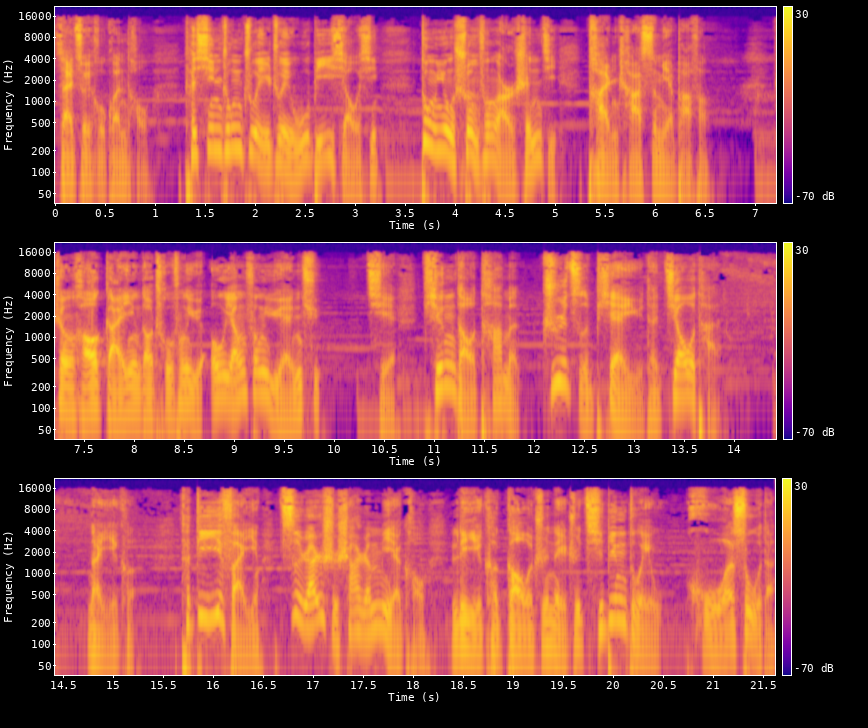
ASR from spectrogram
在最后关头，他心中惴惴无比，小心动用顺风耳神技探查四面八方，正好感应到楚风与欧阳锋远去，且听到他们。只字片语的交谈，那一刻，他第一反应自然是杀人灭口，立刻告知那支骑兵队伍，火速的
